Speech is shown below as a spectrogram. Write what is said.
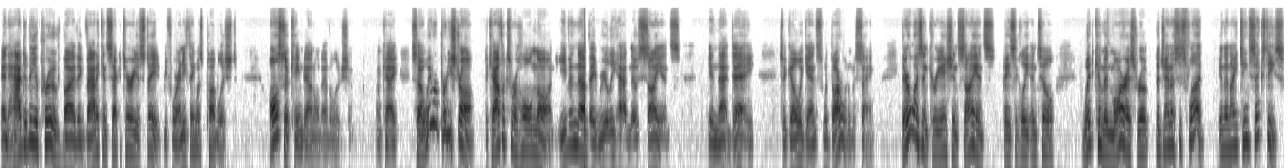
and had to be approved by the Vatican Secretary of State before anything was published, also came down on evolution. Okay. So we were pretty strong. The Catholics were holding on, even though they really had no science in that day to go against what Darwin was saying. There wasn't creation science basically until Whitcomb and Morris wrote The Genesis Flood in the 1960s.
